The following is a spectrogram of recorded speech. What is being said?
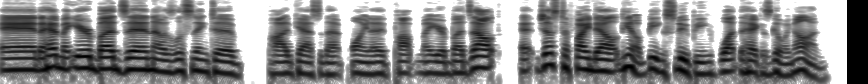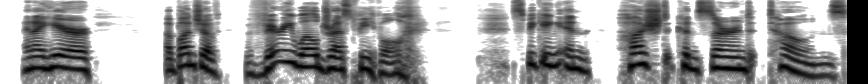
and I had my earbuds in. I was listening to podcasts at that point. I popped my earbuds out eh, just to find out, you know, being Snoopy, what the heck is going on. And I hear a bunch of very well dressed people speaking in hushed, concerned tones.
